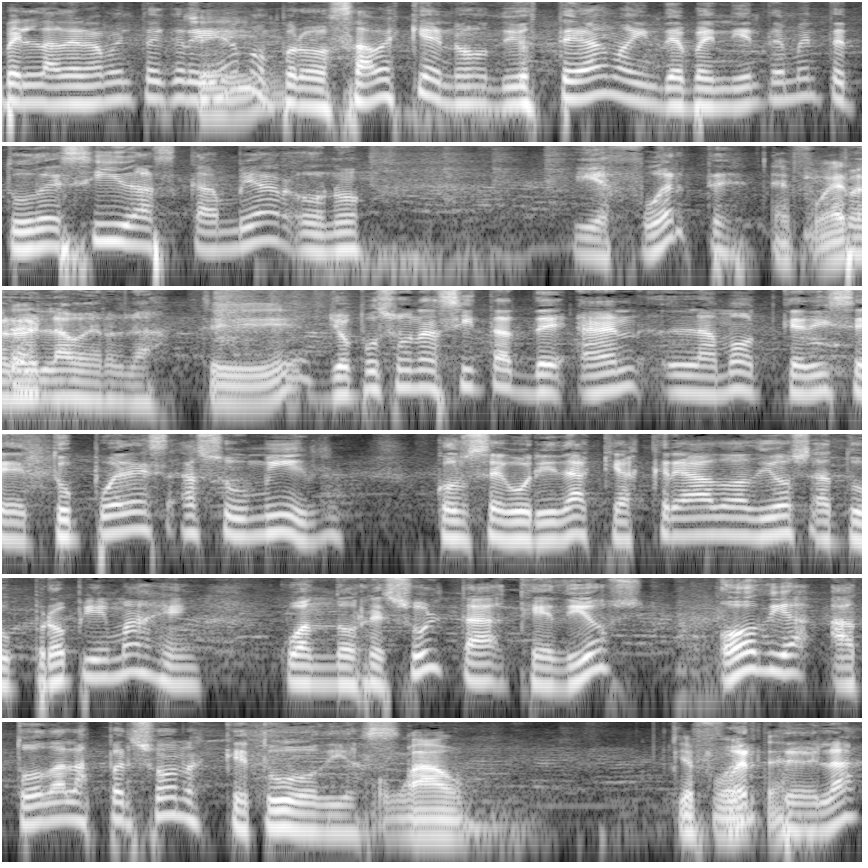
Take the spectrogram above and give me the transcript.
verdaderamente creíamos, pero sabes que no, Dios te ama independientemente tú decidas cambiar o no. Y es fuerte. Es fuerte. Pero es la verdad. Sí. Yo puse una cita de Anne Lamotte que dice, tú puedes asumir con seguridad que has creado a Dios a tu propia imagen cuando resulta que Dios odia a todas las personas que tú odias. Wow. Qué fuerte. ¿verdad?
